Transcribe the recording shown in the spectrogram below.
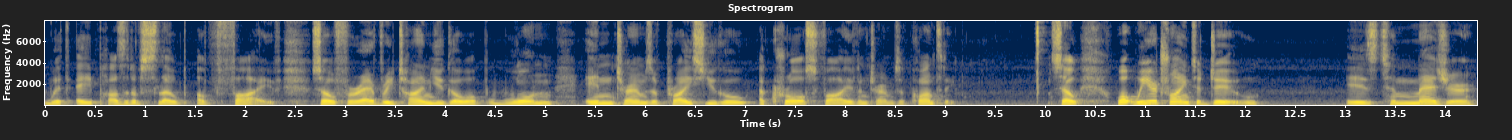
with a positive slope of 5. So, for every time you go up 1 in terms of price, you go across 5 in terms of quantity. So, what we are trying to do is to measure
